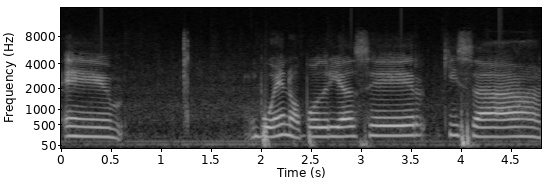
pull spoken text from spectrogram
Eh, bueno, podría ser quizá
